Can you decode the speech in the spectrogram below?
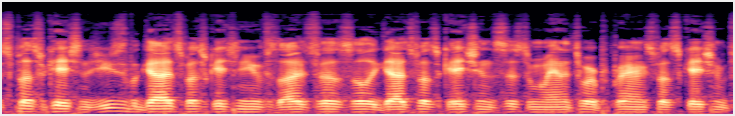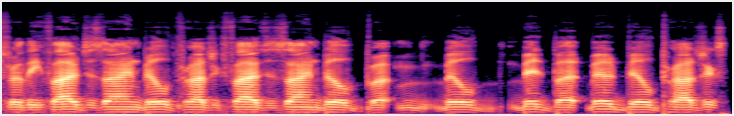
Specifications. Use the guide specification, Unified Facility Guide Specification System Mandatory Preparing Specification for the 5 Design Build Project 5 Design Build Build Bid Bid Build Projects.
